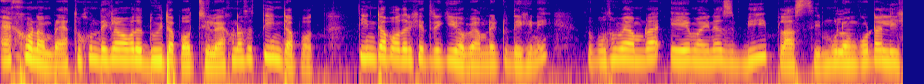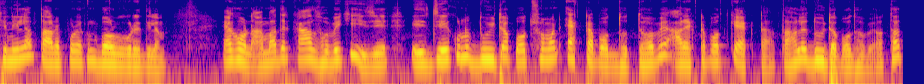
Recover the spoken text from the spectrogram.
এখন আমরা এতক্ষণ দেখলাম আমাদের দুইটা পদ ছিল, এখন আছে তিনটা পদ। তিনটা পদের ক্ষেত্রে কি হবে আমরা একটু দেখে নিই। তো প্রথমে আমরা A minus B plus C মূল অঙ্কটা লিখে নিলাম, তারপর এখন বর্গ করে দিলাম। এখন আমাদের কাজ হবে কি যে এই যে কোনো দুইটা পদ সমান একটা পদ ধরতে হবে, আর একটা পদকে একটা, তাহলে দুইটা পদ হবে। অর্থাৎ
